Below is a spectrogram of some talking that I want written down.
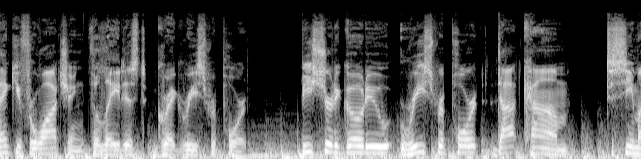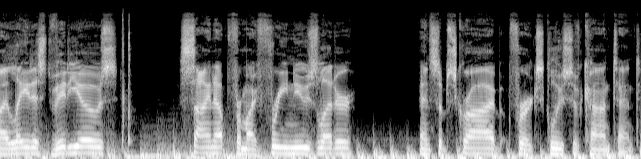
Thank you for watching the latest Greg Reese Report. Be sure to go to reesereport.com to see my latest videos, sign up for my free newsletter, and subscribe for exclusive content.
